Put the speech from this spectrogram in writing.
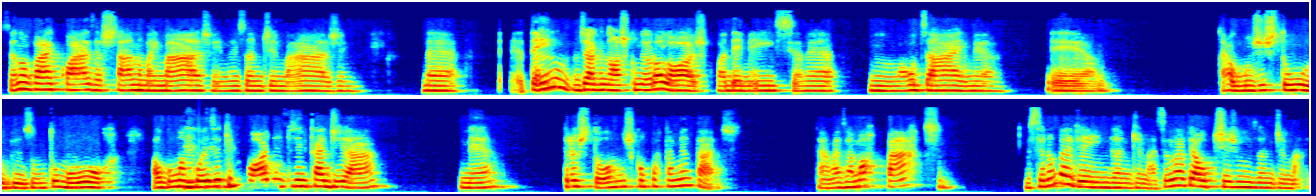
Você não vai quase achar numa imagem, no exame de imagem, né? É, Tem o diagnóstico neurológico, a demência, né? Um Alzheimer, é, alguns distúrbios, um tumor, alguma coisa que Uhum. pode desencadear, né? Transtornos comportamentais, tá? Mas a maior parte, você não vai ver em exame de imagem, você não vai ver autismo em exame de imagem,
